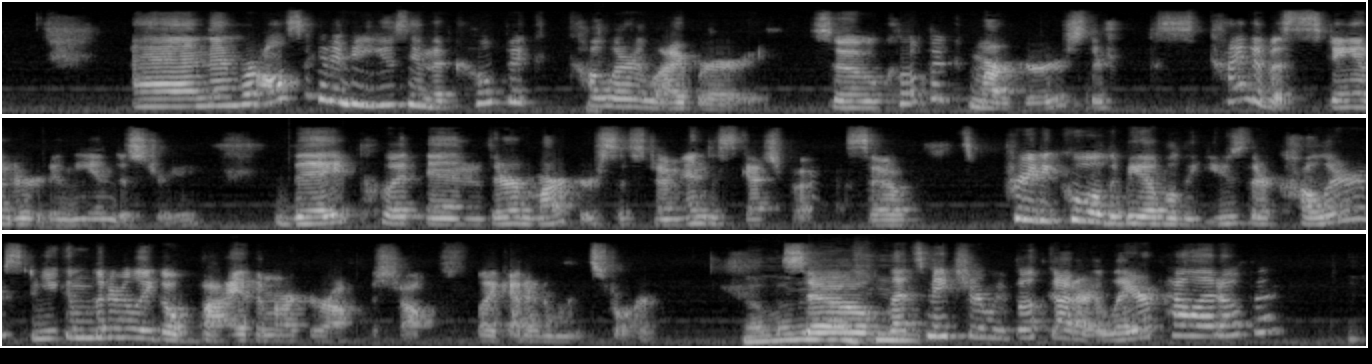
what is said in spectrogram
And then we're also going to be using the Copic color library. So Copic markers, there's kind of a standard in the industry. They put in their marker system into Sketchbook. So it's pretty cool to be able to use their colors and you can literally go buy the marker off the shelf, like at an art store. Now let So you. let's make sure we both got our layer palette open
